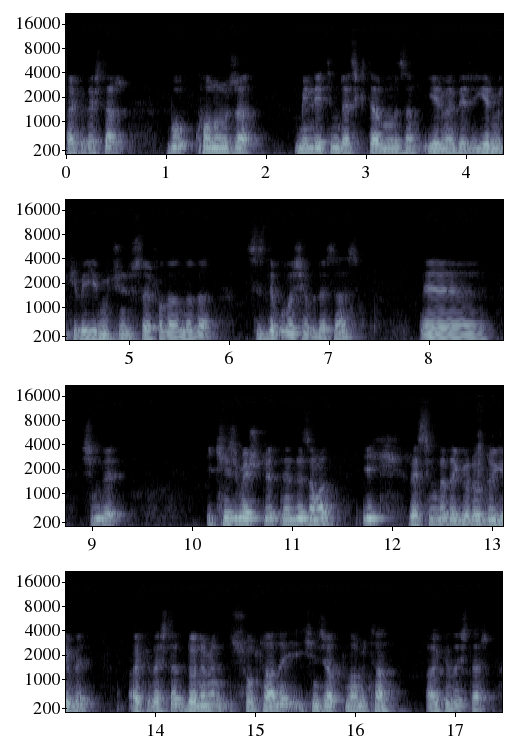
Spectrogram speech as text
Arkadaşlar bu konumuza Milli Eğitim Ders kitabımızın 21, 22 ve 23. sayfalarında da siz de ulaşabilirsiniz. Ee, şimdi ikinci meşrutiyet dendiği zaman ilk resimde de görüldüğü gibi arkadaşlar dönemin sultanı 2. Abdülhamit Han arkadaşlar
